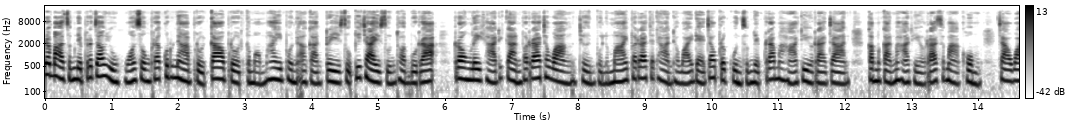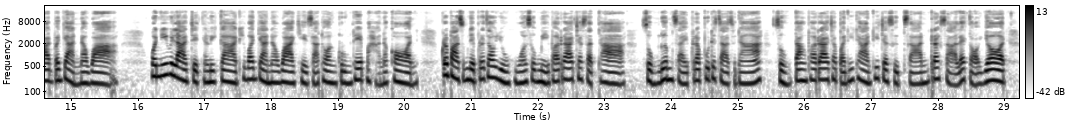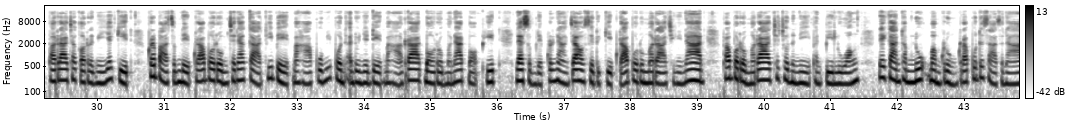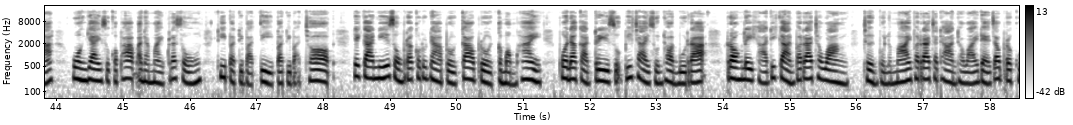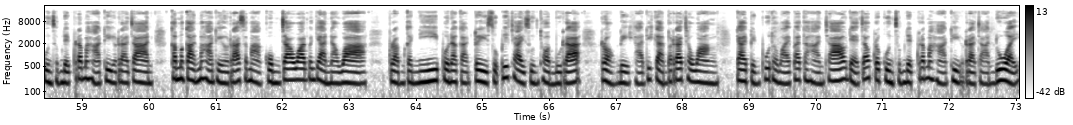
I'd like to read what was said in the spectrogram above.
พระบาทสมเด็จพระเจ้าอยู่หัวทรงพระกรุณาโปรดเกล้าโปรดกระหม่อมให้พลอากาศตรีสุพิชัยสุนทรบุระ รองเลขาธิการพระราชวัง เชิญผลไม้พระราชทานถวายแด่เจ้าประคุณสมเด็จพระมหาเถราจารย์ กรรมการมหาเถรสมาคมเจ้าวาดวัดยานนาวา วันนี้เวลา 7 นาฬิกาที่วัดยานาวาเขตสาทรกรุงเทพมหานคร พระบาทสมเด็จพระเจ้าอยู่หัวทรงมีพระราชศรัทธา ทรงเลื่อมใสพระพุทธศาสนาทรงตั้งพระราชปณิธานที่จะสืบสารรักษาและต่อยอด พระราชกรณียกิจ พระบาทสมเด็จพระบรมชนากาศที่เบศมหาภูมิพลอดุลยเดชมหาราชบรมนาถบพิตรและสมเด็จพระนางเจ้าสิริกิติ์พระบรมราชินีนาถพระบรมราชชนนีพันปีหลวง ในการทำนุบำรุงพระพุทธศาสนา ห่วงใยสุขภาพอนามัยพระสงฆ์ที่ปฏิบัติดีปฏิบัติชอบ ในการนี้ทรงพระกรุณาโปรดเกล้าโปรดกระหม่อมให้พลอากาศตรีสุพิชัยสุนทรบุระ รองเลขาธิการพระราชวัง เชิญผลไม้พระราชทานถวายแด่เจ้าประคุณสมเด็จพระมหาเทราจารย์ กรรมการมหาเทรสมาคมเจ้าวาดวัญญานาวา พร้อมกันนี้พลอากาศตรีสุพิชัยสุนทรบุระ รองเลขาธิการพระราชวัง ได้เป็นผู้ถวายพระทหารเช้าแด่เจ้าประคุณสมเด็จพระมหาเทราจารย์ด้วย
